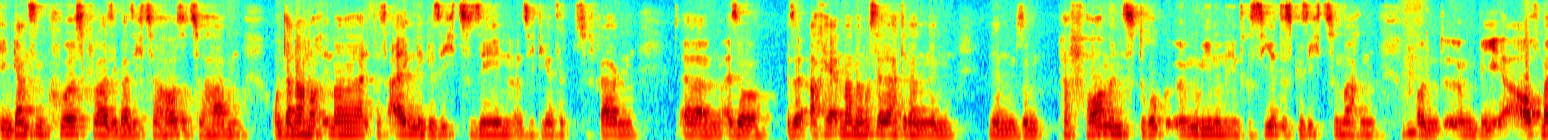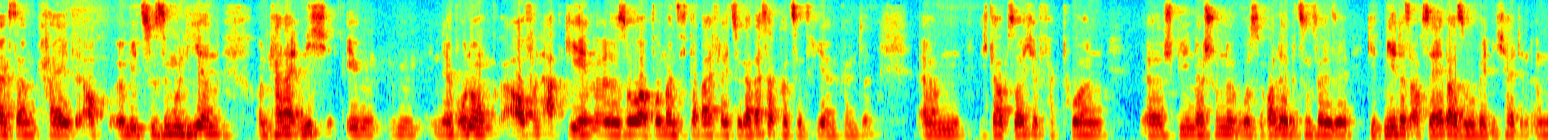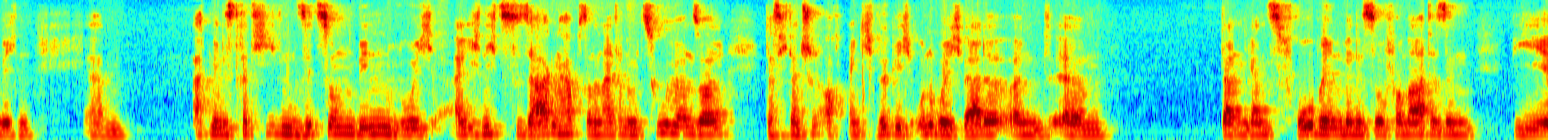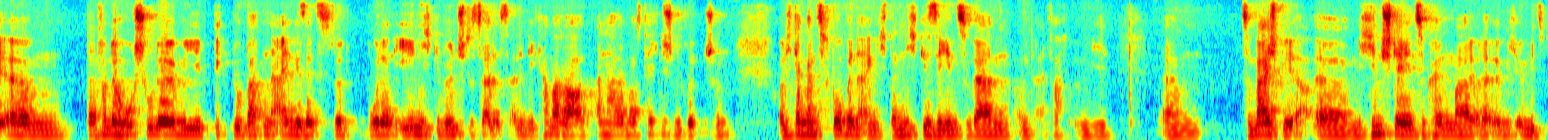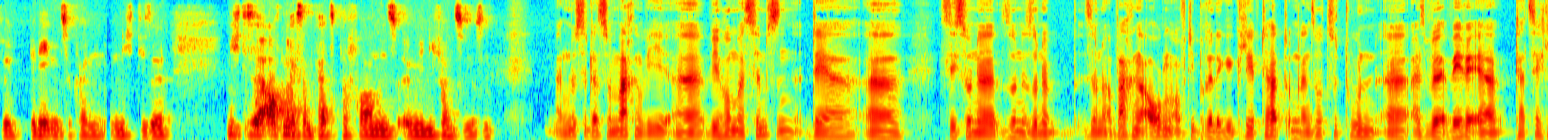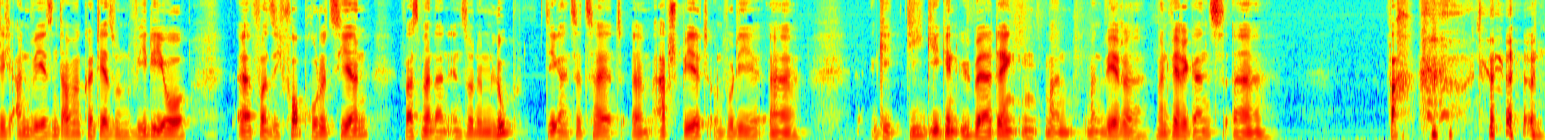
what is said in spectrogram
den ganzen Kurs quasi bei sich zu Hause zu haben und dann auch noch immer das eigene Gesicht zu sehen und sich die ganze Zeit zu fragen, ähm, also, also, ach ja, man muss ja, hatte dann einen, einen, so einen Performance-Druck, irgendwie ein interessiertes Gesicht zu machen mhm. und irgendwie Aufmerksamkeit auch irgendwie zu simulieren und kann halt nicht in, in der Wohnung auf und ab gehen oder so, obwohl man sich dabei vielleicht sogar besser konzentrieren könnte. Ähm, ich glaube, solche Faktoren äh, spielen da schon eine große Rolle, beziehungsweise geht mir das auch selber so, wenn ich halt in irgendwelchen ähm, administrativen Sitzungen bin, wo ich eigentlich nichts zu sagen habe, sondern einfach nur zuhören soll, dass ich dann schon auch eigentlich wirklich unruhig werde und ähm, dann ganz froh bin, wenn es so Formate sind, wie ähm, dann von der Hochschule irgendwie Big Blue Button eingesetzt wird, wo dann eh nicht gewünscht ist, dass alle die Kamera anhaben aus technischen Gründen schon. Und ich dann ganz froh bin, eigentlich dann nicht gesehen zu werden und einfach irgendwie ähm, zum Beispiel äh, mich hinstellen zu können mal oder mich irgendwie zu be bewegen zu können und nicht diese, nicht diese Aufmerksamkeitsperformance irgendwie liefern zu müssen. Man müsste das so machen wie, äh, wie Homer Simpson, der äh, sich so eine, so eine, so eine, so eine wachen Augen auf die Brille geklebt hat, um dann so zu tun, äh, als wäre er tatsächlich anwesend. Aber man könnte ja so ein Video äh, von sich vorproduzieren, was man dann in so einem Loop die ganze Zeit ähm, abspielt und wo die äh, die gegenüber denken, man, man, wäre, man wäre ganz äh,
